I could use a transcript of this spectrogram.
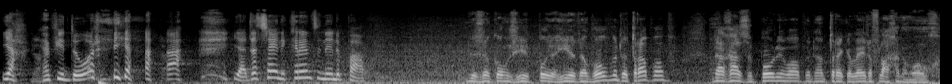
Ja, heb je het door? ja. ja, dat zijn de krenten in de pap. Dus dan komen ze hier, hier naar boven, de trap op. Dan gaan ze het podium op en dan trekken wij de vlaggen omhoog.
